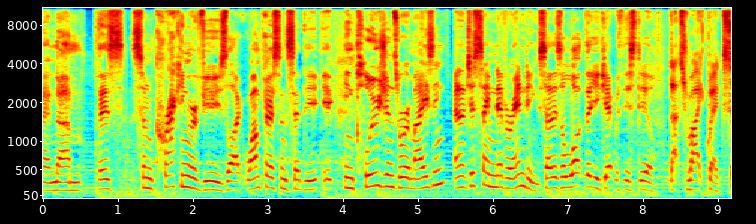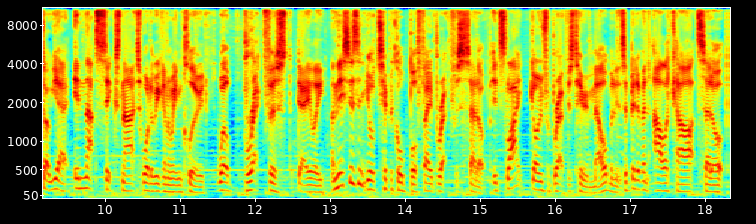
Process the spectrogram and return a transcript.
and um, there's some cracking reviews. Like one person said the inclusions were amazing, and it just seemed never ending. So there's a lot that you get with this deal. That's right, Greg. So, yeah, in that six nights, what are we going to include? Well, breakfast daily. And this isn't your typical buffet breakfast setup. It's like going for breakfast here in Melbourne. It's a bit of an a la carte setup,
